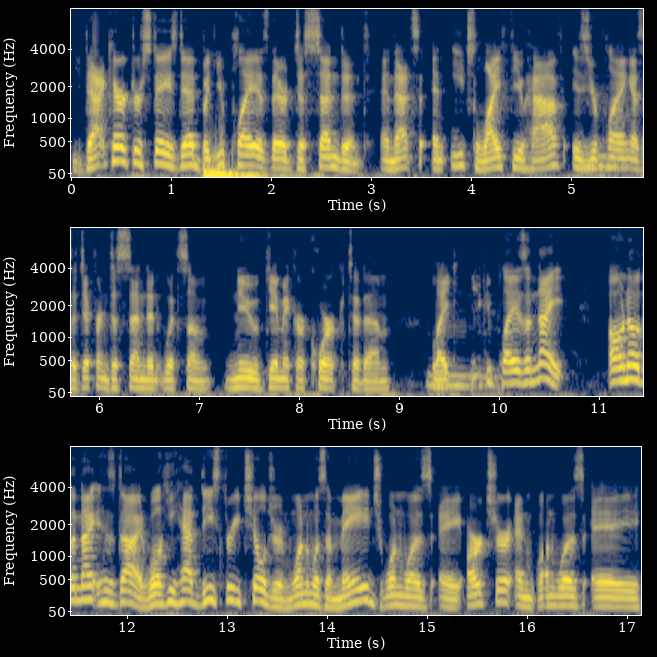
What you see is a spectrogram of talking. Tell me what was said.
that character stays dead, but you play as their descendant, and that's and each life you have is you're playing as a different descendant with some new gimmick or quirk to them. Like you could play as a knight. Oh no, the knight has died. Well, he had these three children. One was a mage, one was a archer, and one was a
